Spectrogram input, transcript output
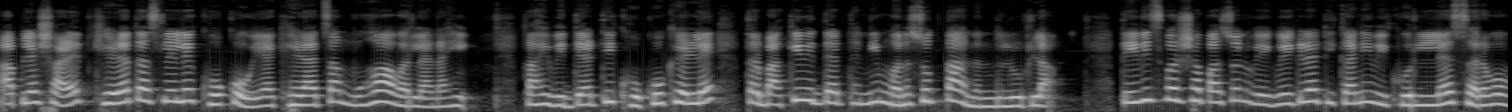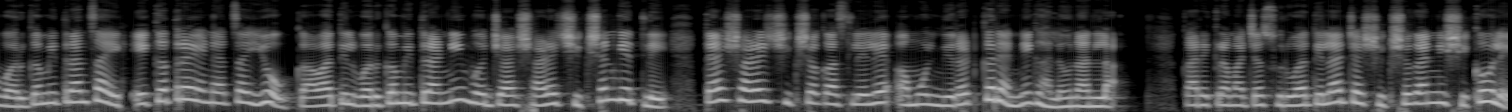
आपल्या शाळेत खेळत असलेले खो खो या खेळाचा मोह आवरला नाही. काही विद्यार्थी खो खो खेळले तर बाकी विद्यार्थ्यांनी मनसोक्त आनंद लुटला. तेवीस वर्षापासून वेगवेगळ्या ठिकाणी विखुरलेल्या सर्व वर्गमित्रांचा एकत्र येण्याचा योग गावातील वर्गमित्रांनी व ज्या शाळेत शिक्षण घेतले त्या शाळेत शिक्षक असलेले अमोल निरटकर यांनी घालवून आणला. कार्यक्रमाच्या सुरुवातीला ज्या शिक्षकांनी शिकवले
